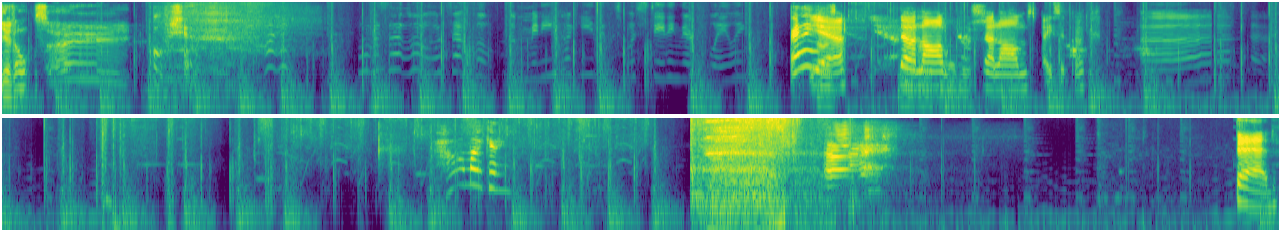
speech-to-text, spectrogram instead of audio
You don't say! Oh shit. What? What was that little, what's that little, the mini huggy that was standing there flailing? Really? Yeah, One the of the alarm, the alarms basically. Uh, How am I getting? Ah, Bad.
